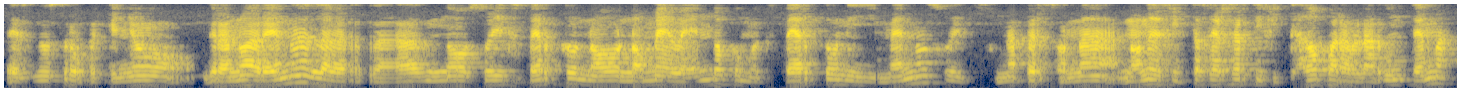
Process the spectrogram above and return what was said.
Es nuestro pequeño grano de arena. La verdad, no soy experto, no, no me vendo como experto ni menos. Soy una persona, no necesita ser certificado para hablar de un tema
